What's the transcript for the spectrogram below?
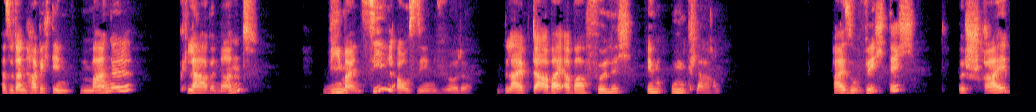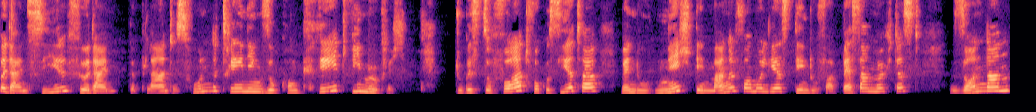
Also dann habe ich den Mangel klar benannt. Wie mein Ziel aussehen würde, bleibt dabei aber völlig im Unklaren. Also wichtig, beschreibe dein Ziel für dein geplantes Hundetraining so konkret wie möglich. Du bist sofort fokussierter, wenn du nicht den Mangel formulierst, den du verbessern möchtest, sondern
